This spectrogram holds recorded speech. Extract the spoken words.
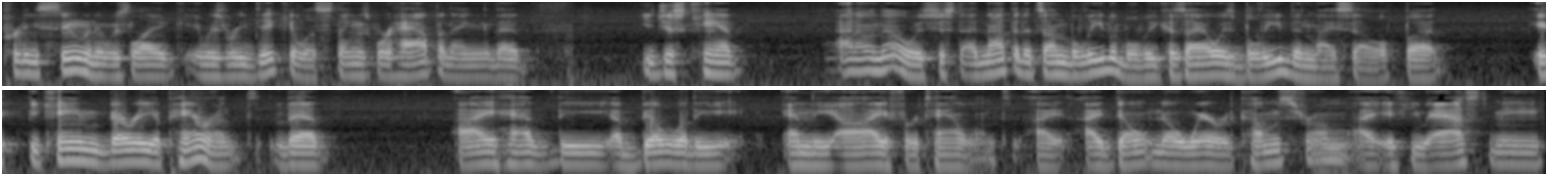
pretty soon it was like, it was ridiculous. Things were happening that you just can't I don't know. It's just uh, not that it's unbelievable because I always believed in myself, but it became very apparent that I had the ability and the eye for talent. I, I don't know where it comes from. I, if you asked me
